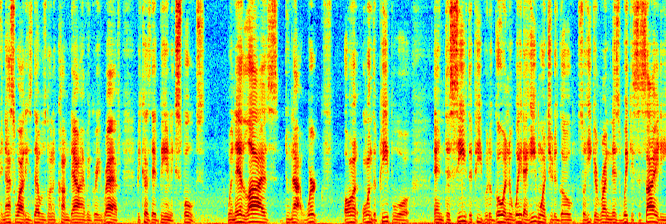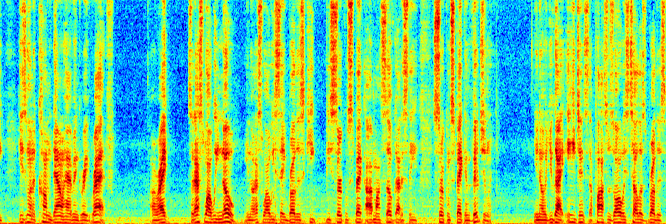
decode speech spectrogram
And that's why these devils going to come down having great wrath, because they're being exposed. When their lives do not work on on the people or and deceive the people to go in the way that he wants you to go so he can run this wicked society he's going to come down having great wrath. All right? So that's why we know you know that's why we say brothers keep be circumspect. I myself got to stay circumspect and vigilant. You know you got agents the apostles always tell us brothers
